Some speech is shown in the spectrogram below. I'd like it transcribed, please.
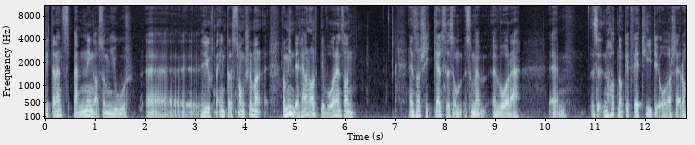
litt av den spenninga som gjorde har har gjort den interessant. Selv om for min del har han alltid vært en sånn en sånn skikkelse som, som har vært eh, har hatt noe tvetydig over seg, da,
